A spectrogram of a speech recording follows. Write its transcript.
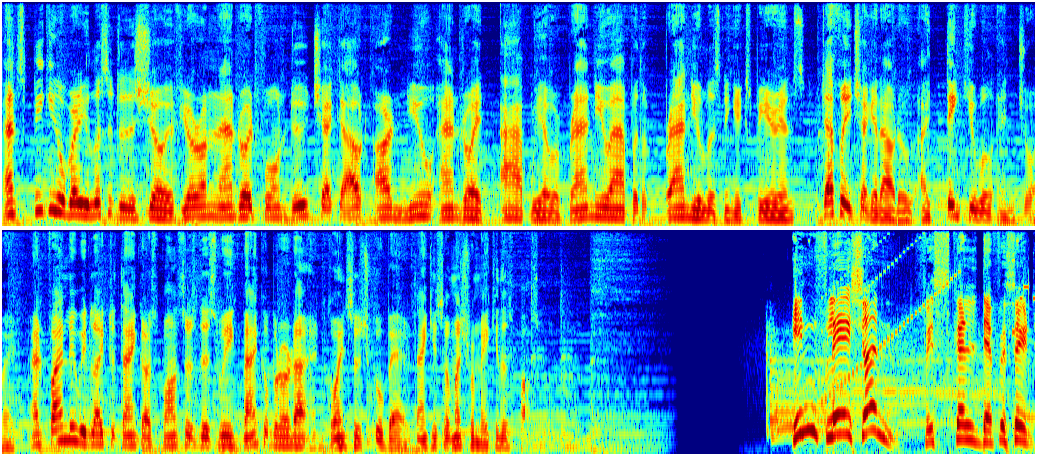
And speaking of where you listen to this show, if you're on an Android phone, do check out our new Android app. We have a brand new app with a brand new listening experience. Definitely check it out. I think you will enjoy it. And finally, we'd like to thank our sponsors this week, Bank of Baroda and CoinSwitch Kuber. Thank you so much for making this possible. Inflation fiscal deficit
